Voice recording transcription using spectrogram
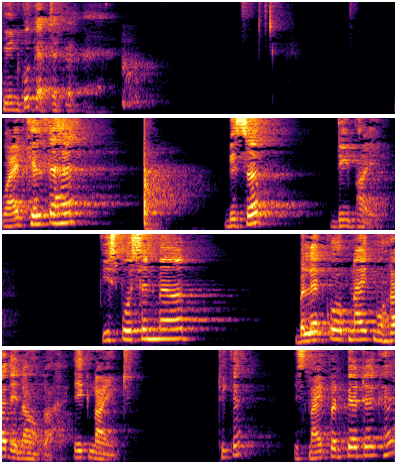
क्वीन को कैप्चर करता है। व्हाइट खेलता है। Bishop D five. इस पोजिशन में अब ब्लैक को अपना एक मोहरा देना होगा, एक नाइट। ठीक है? इस नाइट पर पे अटैक है,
